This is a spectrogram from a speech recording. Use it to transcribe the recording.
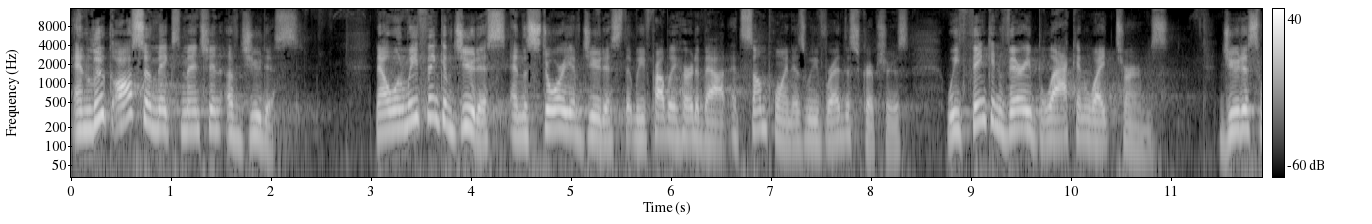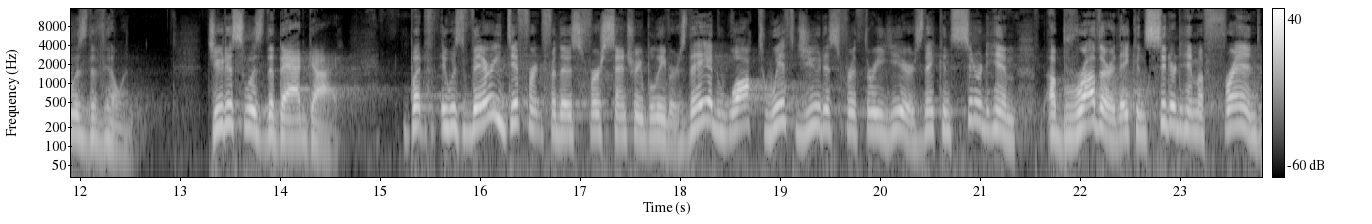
And Luke also makes mention of Judas. Now, when we think of Judas and the story of Judas that we've probably heard about at some point as we've read the scriptures, we think in very black and white terms. Judas was the villain, Judas was the bad guy. But it was very different for those first century believers. They had walked with Judas for three years. They considered him a brother. They considered him a friend.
